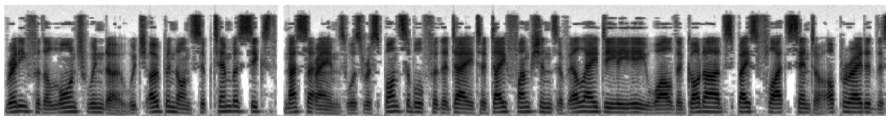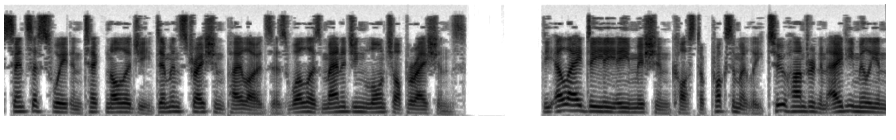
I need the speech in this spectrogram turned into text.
ready for the launch window which opened on September 6. NASA Ames was responsible for the day-to-day -day functions of LADEE while the Goddard Space Flight Center operated the sensor suite and technology demonstration payloads as well as managing launch operations. The LADEE mission cost approximately $280 million,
